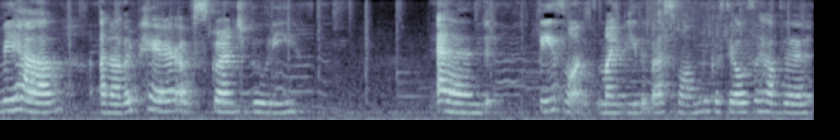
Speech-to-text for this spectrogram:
we have another pair of scrunch booty and these ones might be the best one because they also have the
